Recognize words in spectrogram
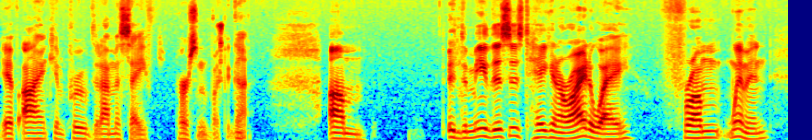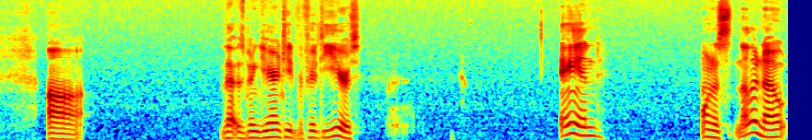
if I can prove that I'm a safe person with a gun. Um, and to me, this is taking a right away from women uh, that has been guaranteed for 50 years. And on another note,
